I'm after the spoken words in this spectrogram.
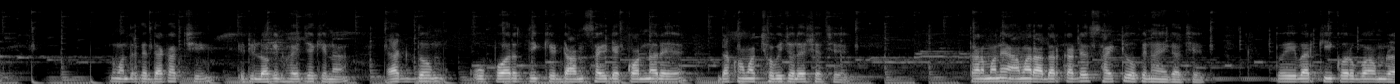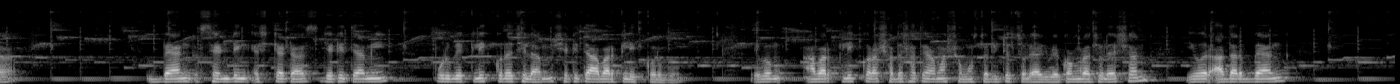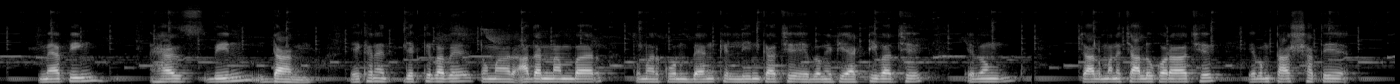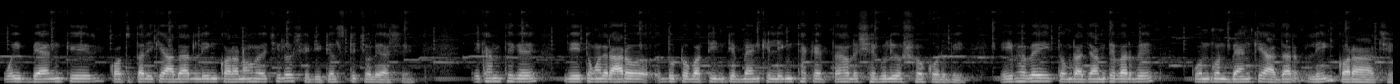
তোমাদেরকে দেখাচ্ছি, এটি লগ ইন হয়েছে কিনা। একদম উপর দিকে ডান সাইডে কর্নারে দেখো আমার ছবি চলে এসেছে। তার মানে আমার আধার কার্ডের সাইটটি ওপেন হয়ে গেছে। তো এবার কি করব আমরা? ব্যাংক সেন্ডিং স্ট্যাটাস যেটিতে আমি পূর্বে ক্লিক করেছিলাম, সেটিতে আবার ক্লিক করব। এবং আবার ক্লিক করার সাথে সাথে আমার সমস্ত ডিটেলস চলে আসবে। Congratulation your Aadhaar bank mapping has been done এখানে দেখতে পাবে তোমার আধার নাম্বার তোমার কোন ব্যাংকের লিঙ্ক আছে এবং এটি অ্যাক্টিভ আছে এবং চাল মানে চালু করা আছে এবং তার সাথে ওই ব্যাংকের কত তারিখে আধার লিঙ্ক করানো হয়েছিল, সেই ডিটেলসটি চলে আসে। এখান থেকে যদি তোমাদের আরও দুটো বা তিনটে ব্যাংকে লিঙ্ক থাকে, তাহলে সেগুলিও শো করবে। এইভাবেই তোমরা জানতে পারবে কোন কোন ব্যাংকে আধার লিঙ্ক করা আছে।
